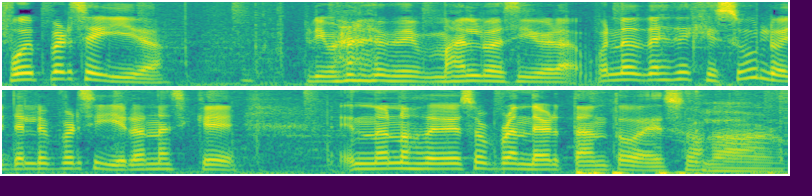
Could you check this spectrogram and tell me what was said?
fue perseguida. Primero de malo así, ¿verdad? Bueno, desde Jesús lo ya le persiguieron, así que no nos debe sorprender tanto eso. Claro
